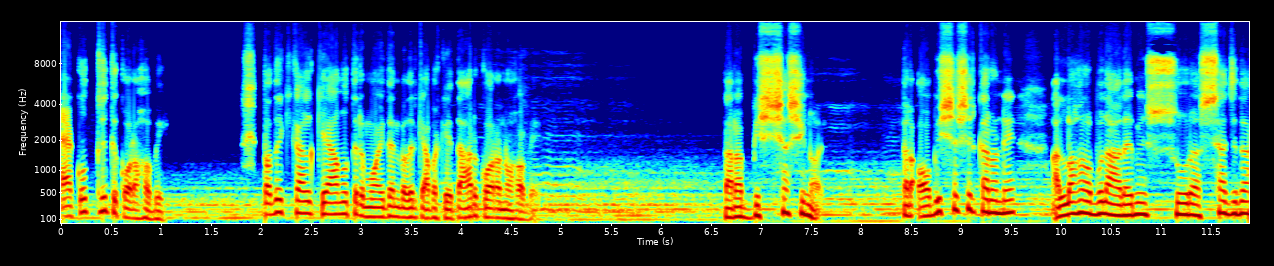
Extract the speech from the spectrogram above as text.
একত্রিত করা হবে। তাদেরকে কাল কেয়ামতের ময়দান তাদেরকে আবার দাঁড় করানো হবে। তারা বিশ্বাসী নয়। তার অবিশ্বাসের কারণে আল্লাহ রবুল্লা আলমী সুরা সাজদা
